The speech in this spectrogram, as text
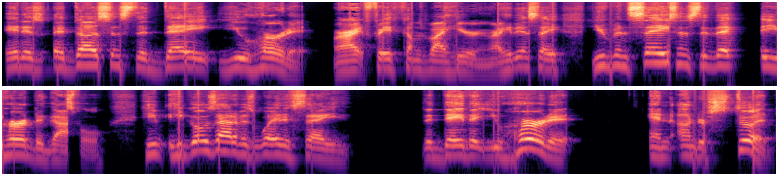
it is, it does since the day you heard it. All right, faith comes by hearing, right? He didn't say you've been saved since the day you heard the gospel. He he goes out of his way to say the day that you heard it and understood.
